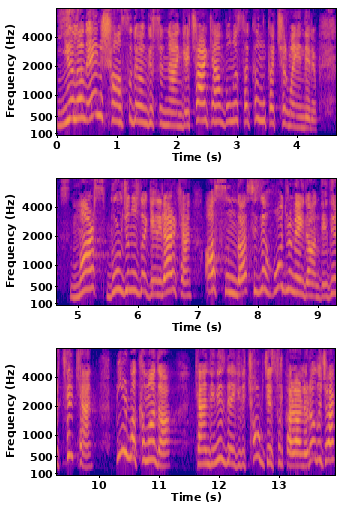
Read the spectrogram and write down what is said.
Yılın en şanslı döngüsünden geçerken bunu sakın kaçırmayın derim. Mars burcunuzda gerilerken aslında size hodri meydan dedirtirken bir bakıma da kendinizle ilgili çok cesur kararlar alacak,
